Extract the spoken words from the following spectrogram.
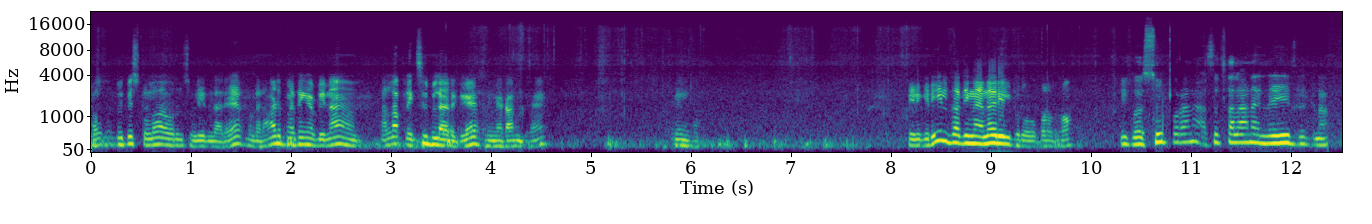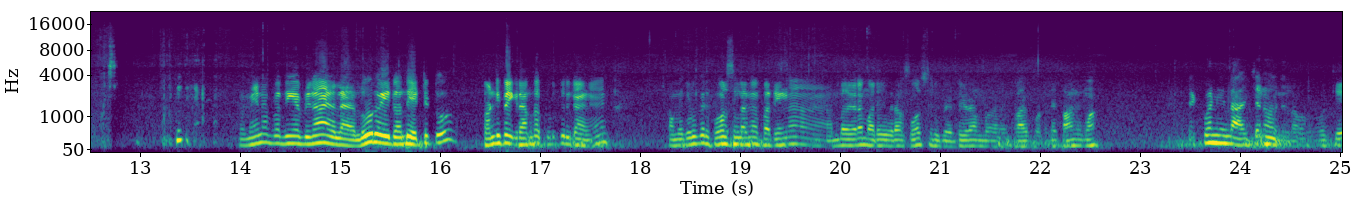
தௌசண்ட் ருபீஸ் குள்ள தான் வரும்னு சொல்லியிருந்தாரு. இந்த ராடு பாத்தீங்க அப்படின்னா நல்லா ஃபிளெக்சிபிளா இருக்கு. நீங்க காமிக்கிறேன். இதுக்கு ரீல் பாத்தீங்கன்னா என்ன ரீல் ப்ரோ பண்ணுறோம் இப்போ சூப்பரான அசத்தலான எழுதிட்டு இருக்குண்ணா. மெயினாக பார்த்தீங்க அப்படின்னா இதில் லூர் வெயிட் வந்து எட்டு டு டுவெண்ட்டி ஃபைவ் கிராம் தான் கொடுத்துருக்காங்க. நம்ம கொடுக்குற ஃபோர்ஸ் எல்லாமே பார்த்தீங்கன்னா ஐம்பது கிராம் அறுபது கிராம் ஃபோர்ஸ் இருக்கு. எட்டு கிராம் பால் போட்டே தாங்குமா? செக் பண்ணிடலாம் வந்துடலாம் ஓகே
